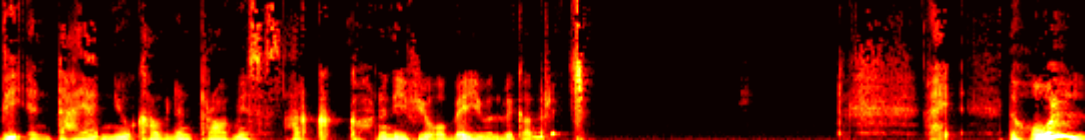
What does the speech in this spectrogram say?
the entire new covenant promises are gone and if you obey you will become rich. Right? The whole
